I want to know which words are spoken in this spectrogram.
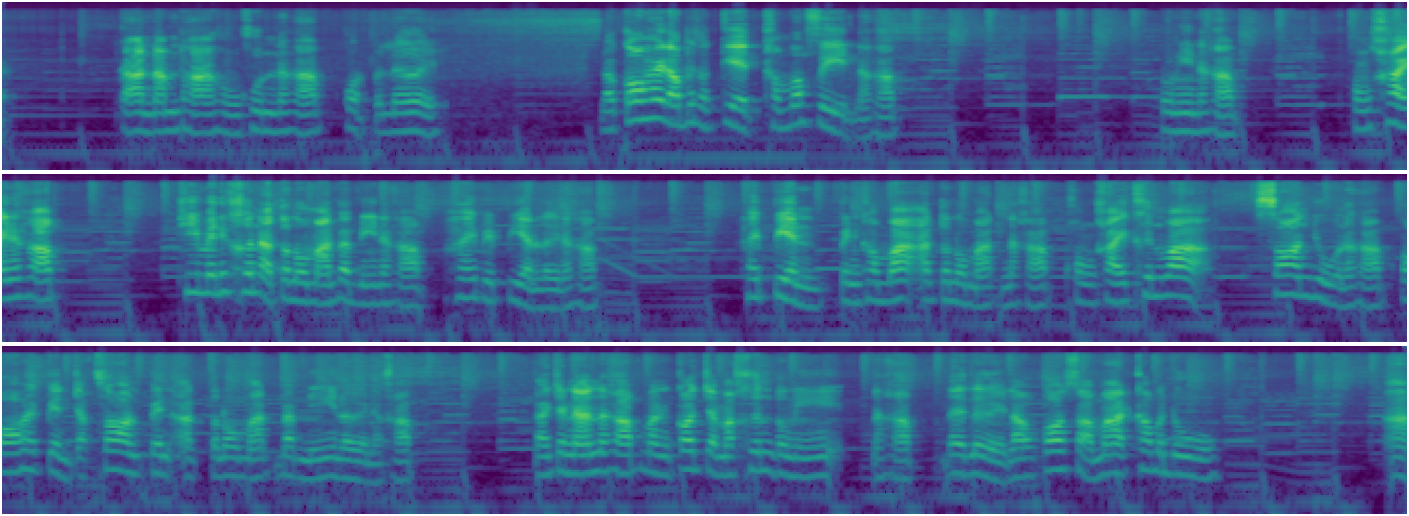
บ การนำทางของคุณนะครับ กดไปเลย แล้วก็ให้เราไปสังเกตคำว่าฟีดนะครับ ตรงนี้นะครับ ของใครนะครับ ที่ไม่ได้ขึ้นอัตโนมัติแบบนี้นะครับ ให้ไปเปลี่ยนเลยนะครับ ให้เปลี่ยนเป็นคำว่าอัตโนมัตินะครับ ของใครขึ้นว่าซ่อนอยู่นะครับ ก็ให้เปลี่ยนจากซ่อนเป็นอัตโนมัติแบบนี้เลยนะครับ หลังจากนั้นนะครับมันก็จะมาขึ้นตรงนี้นะครับ ได้เลยเราก็สามารถเข้ามาดู อ่า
